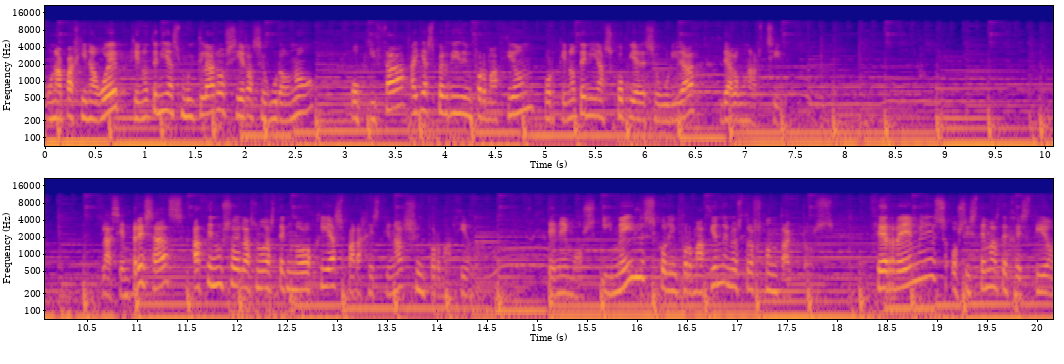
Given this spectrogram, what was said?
una página web que no tenías muy claro si era segura o no, o quizá hayas perdido información porque no tenías copia de seguridad de algún archivo. Las empresas hacen uso de las nuevas tecnologías para gestionar su información. Tenemos emails con información de nuestros contactos, CRMs o sistemas de gestión,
